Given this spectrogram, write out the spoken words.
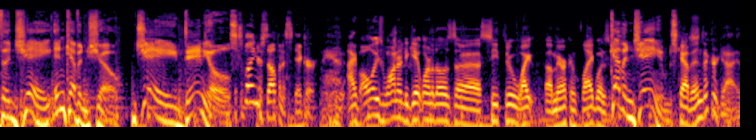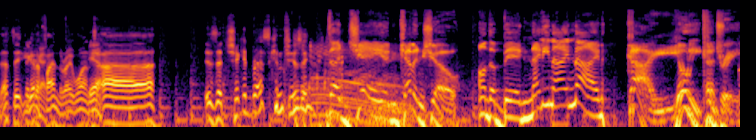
The Jay and Kevin Show. Jay Daniels. Explain yourself in a sticker. Man, I've always wanted to get one of those uh, see-through white American flag ones. Kevin James. Kevin, Sticker guy. That's it. You got to find the right ones. Yeah. Uh, is a chicken breast confusing? The Jay and Kevin Show on the Big 99.9 9 Coyote Country.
